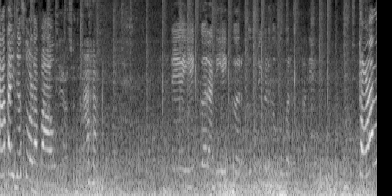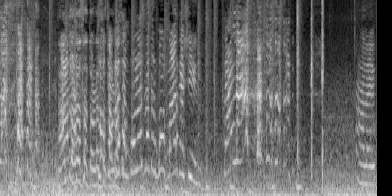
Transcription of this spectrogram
का पाहिजे असतो वडापाव? ते एक कर आधी एक कर. दुसरीकडे नको कर आधी थोडासा थोडासा संपवलंच ना तर बघ मार खाशील. सांग ना. महालाईफ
